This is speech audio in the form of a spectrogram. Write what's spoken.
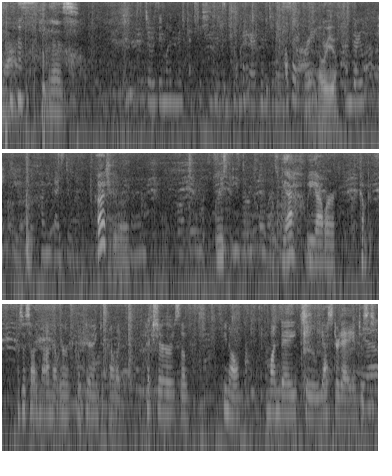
Yes, he is. Joe's in one of the nurse practitioners and taking care of him today. Okay, great. How are you? I'm very well, thank you. How are you guys doing? Good. Doing all right. Good. He's, he's doing really well. Yeah, we uh, were. Comp- I was just telling Mom that we were comparing just kind of like pictures of, you know, Monday to yesterday, and just Yeah.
